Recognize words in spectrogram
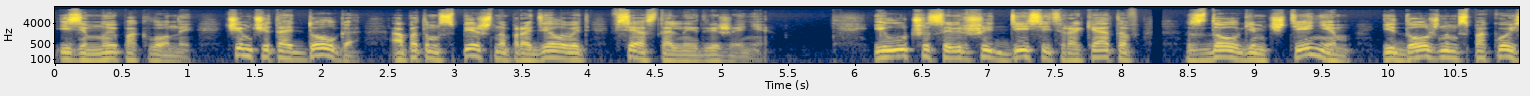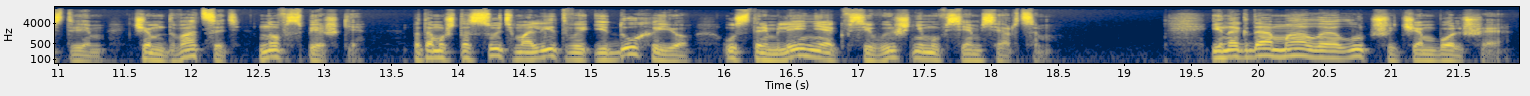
и земной поклоны, чем читать долго, а потом спешно проделывать все остальные движения. И лучше совершить 10 ракятов с долгим чтением и должным спокойствием, чем 20, но в спешке, потому что суть молитвы и дух ее – устремление к Всевышнему всем сердцем. Иногда малое лучше, чем большее –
